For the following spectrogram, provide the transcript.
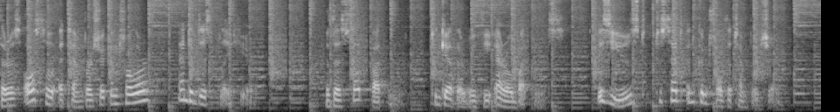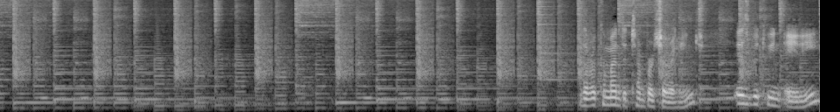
There is also a temperature controller and a display here. The set button, together with the arrow buttons, is used to set and control the temperature. The recommended temperature range is between 80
